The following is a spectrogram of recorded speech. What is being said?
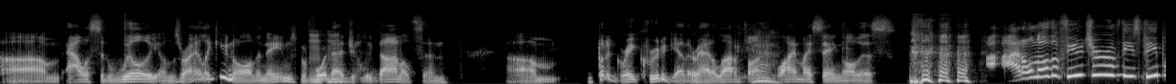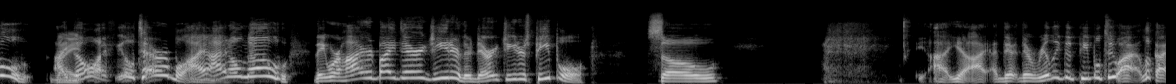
um, Allison Williams, right? Like you know all the names. Before mm-hmm. that, Julie Donaldson. Um, put a great crew together. Had a lot of fun. Yeah. Why am I saying all this? I don't know the future of these people. Right. I know. I feel terrible. I I don't know. They were hired by Derek Jeter. They're Derek Jeter's people. So uh, yeah, I, they're they're really good people too. I, look, I,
